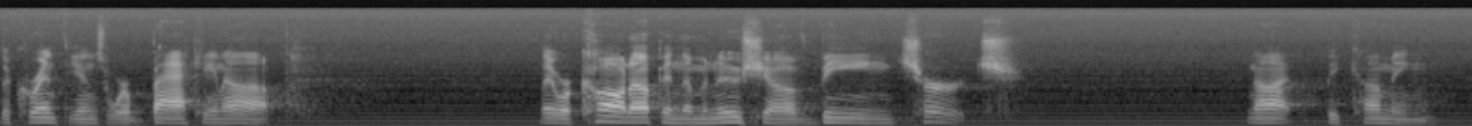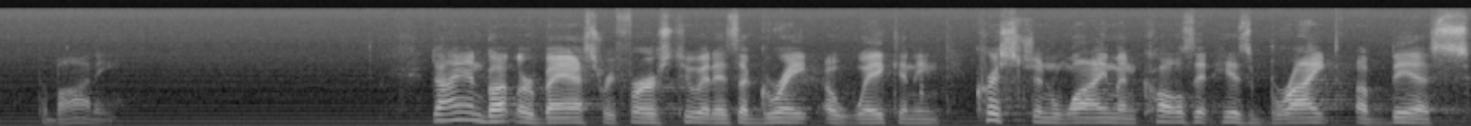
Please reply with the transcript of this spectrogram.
The Corinthians were backing up. They were caught up in the minutiae of being church, not becoming the body. Diane Butler Bass refers to it as a great awakening. Christian Wiman calls it his bright abyss,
